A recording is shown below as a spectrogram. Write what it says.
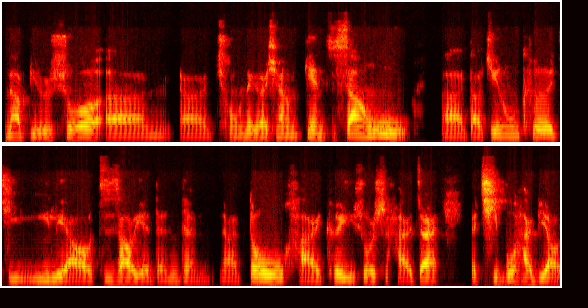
那比如说呃呃，从那个像电子商务。啊，到金融科技、医疗、制造业等等，那都还可以说是还在起步还比较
